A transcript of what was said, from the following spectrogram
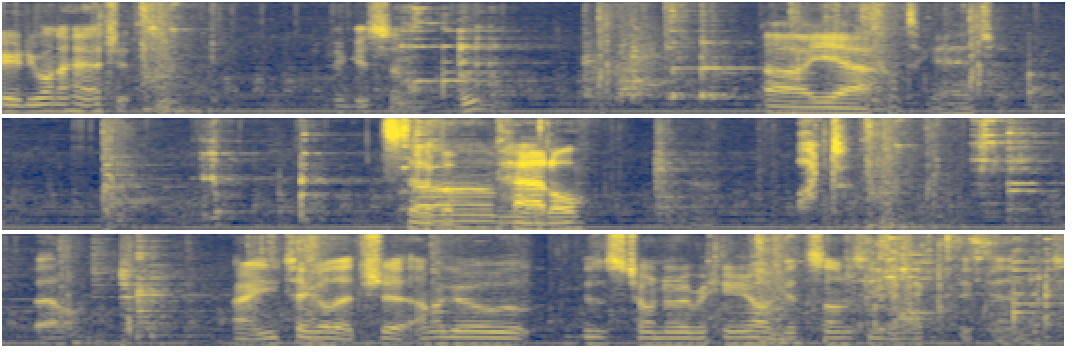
Here, do you want a hatchet? I get some. Ooh. Uh, yeah, I'll take a hatchet. Instead of a Um, paddle. What? Battle. Alright, you take all that shit. I'm gonna go get this stone over here. I'll get some so you can make a pickaxe.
